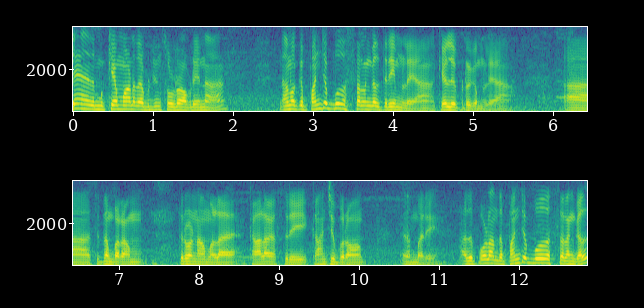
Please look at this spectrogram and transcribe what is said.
ஏன் இது முக்கியமானது அப்படின்னு சொல்கிறோம் அப்படின்னா நமக்கு பஞ்சபூத ஸ்தலங்கள் தெரியும் இல்லையா? கேள்விப்பட்டிருக்கோம் இல்லையா? சிதம்பரம் திருவண்ணாமலை காளஹஸ்திரி காஞ்சிபுரம் இது மாதிரி. அதுபோல் அந்த பஞ்சபூத ஸ்தலங்கள்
